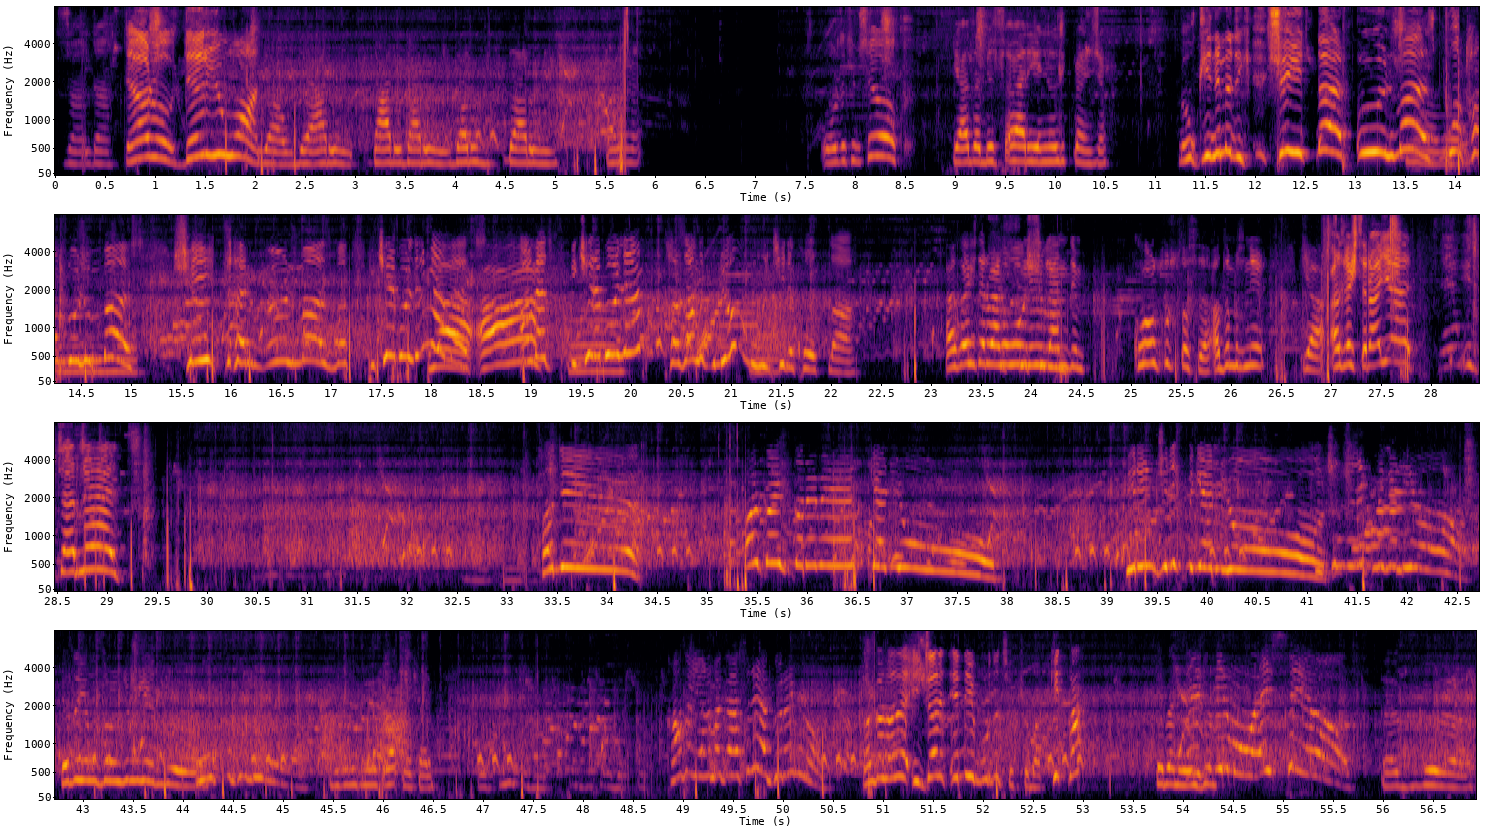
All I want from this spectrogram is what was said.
Güzeldi. Daryl, there you want. Ya Daru, Daru, Daru, Daru, Daru. Aman. Orada kimse yok. Ya da bir sefer yenildik bence. Yok yenemedik. Şehitler ölmez. Vatan bölünmez. Şehitler ölmez. Bak bir kere böldün mü Ya, Ahmet? aa. Ahmet bir kere böldüm. Kazandık biliyor musun bu ultiyle koltla? Arkadaşlar ben Savaşın. sinirlendim. Kolt ustası. Adımız ne? Ya arkadaşlar hayır. İnternet. Hadi. Arkadaşlar evet geliyor. Birincilik mi geliyor? İkincilik mi geliyor? Ya da yıldız oyuncu mu geliyor? Kolt mu Yıldız oyuncu bırakmayalım. Kanka yanıma gelsene ya göremiyorum. Kanka sana internet ediyor burada çekiyor bak. Git lan. De ben öldüm. Film o eşeğiyor. Evet.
